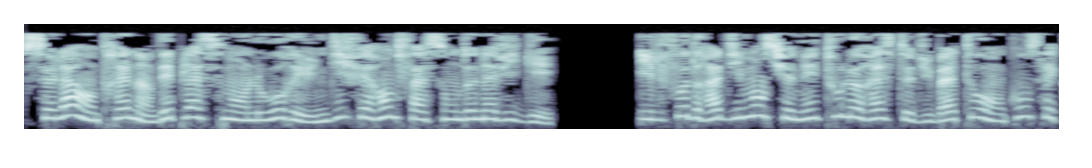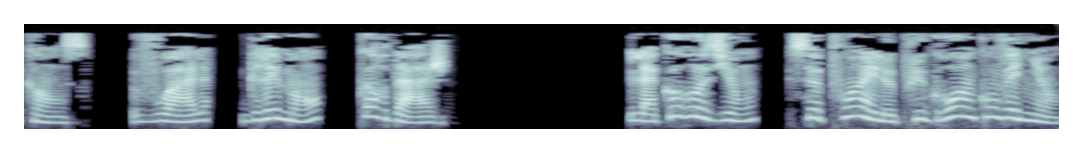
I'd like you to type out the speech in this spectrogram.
Cela entraîne un déplacement lourd et une différente façon de naviguer. Il faudra dimensionner tout le reste du bateau en conséquence. Voile, gréement, cordage. La corrosion, ce point est le plus gros inconvénient.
